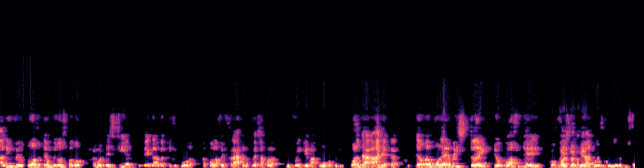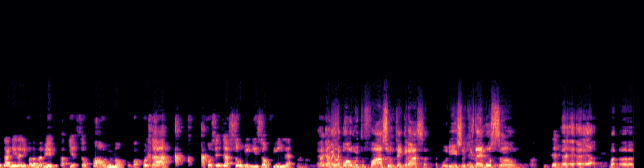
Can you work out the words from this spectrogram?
ali o Veloso, até o Veloso falou, amortecia e pegava aqui de boa. A bola foi fraca, não foi essa bola, não foi queimar-roupa, foi fora da área, cara. Então é um goleiro meio estranho. Eu gosto dele. Concordo Mas o plenamente. treinador de goleiro que chegar nele ali e falar, meu amigo, aqui é São Paulo, irmão. Vou acordar. Concentração do início ao fim, né? É, mas é bola muito fácil, não tem graça. É por isso, ele quis dar emoção. É, é, é, ma- ah,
